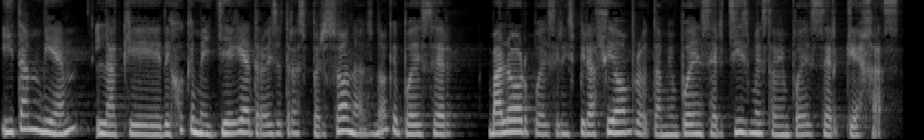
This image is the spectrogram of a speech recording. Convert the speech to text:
y también la que dejo que me llegue a través de otras personas, ¿no? Que puede ser valor, puede ser inspiración, pero también pueden ser chismes, también pueden ser quejas.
